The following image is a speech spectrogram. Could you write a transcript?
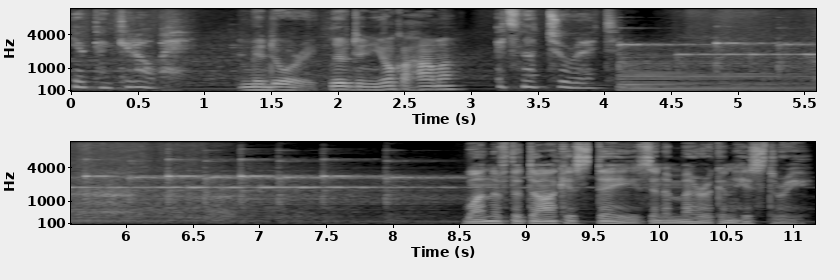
You can get away. Midori lived in Yokohama. It's not too late. One of the darkest days in American history.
